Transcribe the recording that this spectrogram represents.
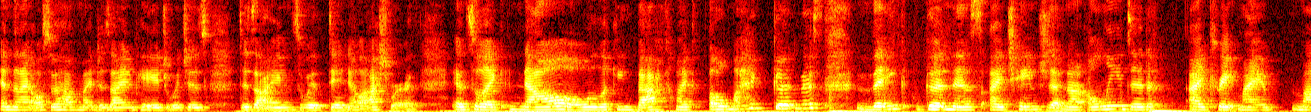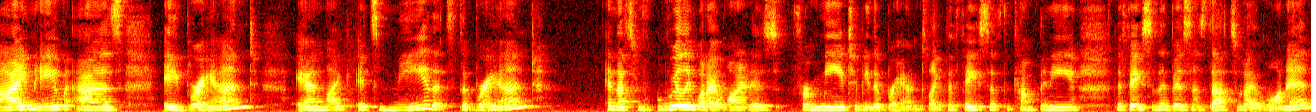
And then I also have my design page, which is Designs with Danielle Ashworth. And so, like, now looking back, I'm like, oh my goodness, thank goodness I changed it. Not only did I create my my name as a brand and like it's me that's the brand and that's really what I wanted is for me to be the brand, like the face of the company, the face of the business. That's what I wanted.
